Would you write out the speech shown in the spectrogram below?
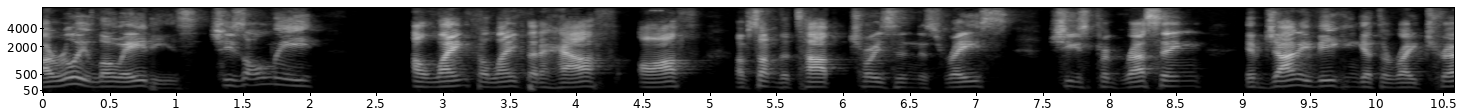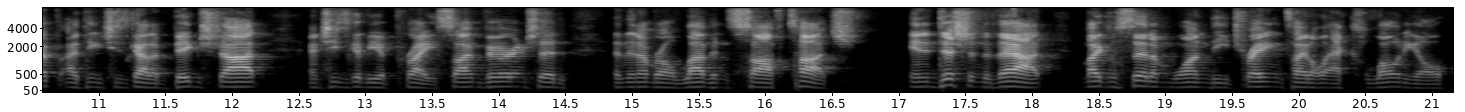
are really low 80s. She's only a length, a length and a half off of some of the top choices in this race. She's progressing. If Johnny V can get the right trip, I think she's got a big shot and she's going to be a price. So I'm very interested in the number 11 soft touch. In addition to that, Michael Stidham won the training title at Colonial.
